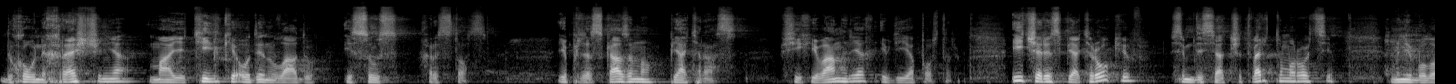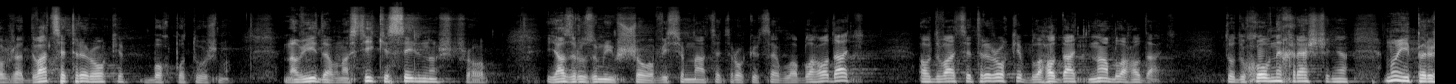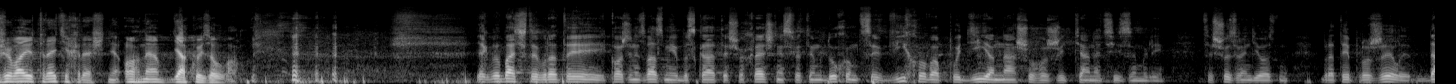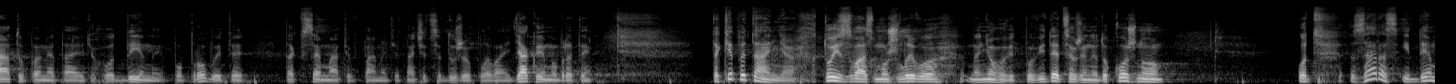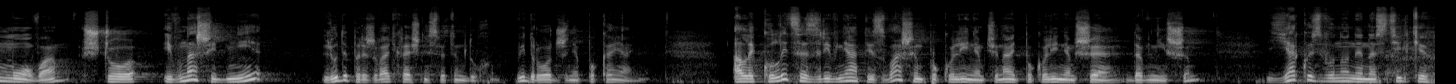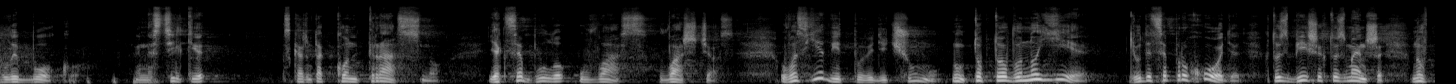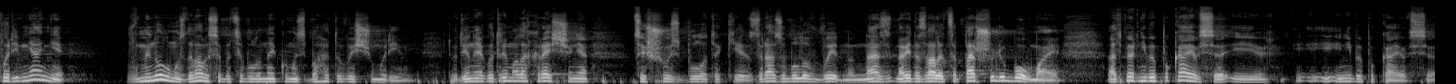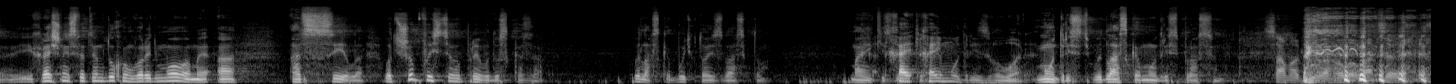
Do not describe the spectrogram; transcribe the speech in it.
Духовне хрещення має тільки один владу Ісус Христос. І це сказано п'ять разів в всіх Євангеліях і в дії апостолів. І через п'ять років, в 74-му році, мені було вже 23 роки, Бог потужно навідав настільки сильно, що я зрозумів, що в 18 років це була благодать, а в 23 роки благодать на благодать. То духовне хрещення. Ну і переживаю третє хрещення. Огнем. Дякую за увагу. Як ви бачите, брати, кожен із вас міг би сказати, що хрещення Святим Духом це віхова подія нашого життя на цій землі. Це щось грандіозне. Брати прожили, дату пам'ятають, години. Попробуйте так все мати в пам'яті. Значить, це дуже впливає. Дякуємо, брати. Таке питання. Хто із вас, можливо, на нього відповідає, це вже не до кожного. От зараз іде мова, що і в наші дні люди переживають хрещення Святим Духом, відродження, покаяння. Але коли це зрівняти з вашим поколінням, чи навіть поколінням ще давнішим, якось воно не настільки глибоко, не настільки, скажімо так, контрастно, як це було у вас, у ваш час. У вас є відповіді, чому? Ну, тобто воно є. Люди це проходять. Хтось більше, хтось менше. Але в порівнянні в минулому, здавалося б, це було на якомусь багато вищому рівні. Людина, як отримала хрещення, це щось було таке. Зразу було видно. Навіть назвали це першу любов має. А тепер ніби покаявся і, і, і, і ніби покаявся. І хрещений Святим Духом говорить мовами, а, а сила. От що б ви з цього приводу сказали? Будь ласка, будь-хто із вас, хто має якісь Хай, думки. хай мудрість говорить. Мудрість, будь ласка, мудрість просимо. Сама біла голова. Це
